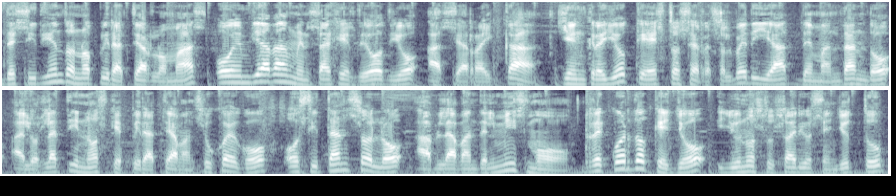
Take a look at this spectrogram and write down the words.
decidiendo no piratearlo más o enviaban mensajes de odio hacia Raika, quien creyó que esto se resolvería demandando a los latinos que pirateaban su juego o si tan solo hablaban del mismo. Recuerdo que yo y unos usuarios en YouTube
